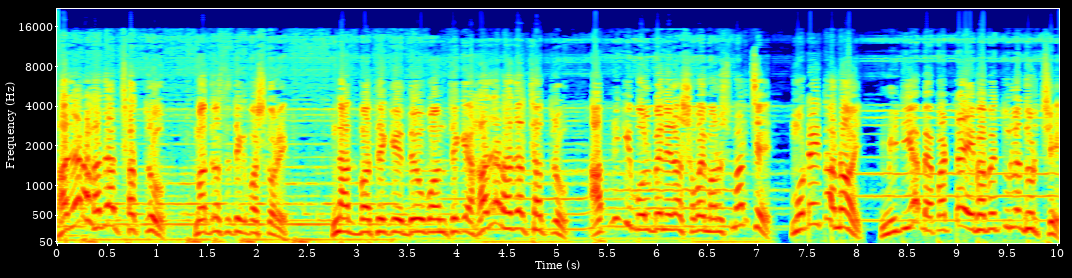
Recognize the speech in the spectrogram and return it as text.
হাজার হাজার ছাত্র মাদ্রাসা থেকে পাশ করে। নাদবা থেকে দেওবান থেকে হাজার হাজার ছাত্র। আপনি কি বলবেন এরা সবাই মানুষ মারছে? মোটেই তা নয়। মিডিয়া ব্যাপারটা এভাবে তুলে ধরছে।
